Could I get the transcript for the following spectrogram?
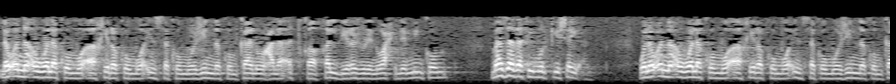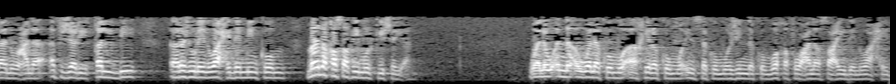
لو أن أولكم وآخركم وإنسكم وجنكم كانوا على أتقى قلب رجل واحد منكم ما زاد في ملكي شيئا. ولو أن أولكم وآخركم وإنسكم وجنكم كانوا على أفجر قلب رجل واحد منكم ما نقص في ملكي شيئا. ولو أن أولكم وآخركم وإنسكم وجنكم وقفوا على صعيد واحد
